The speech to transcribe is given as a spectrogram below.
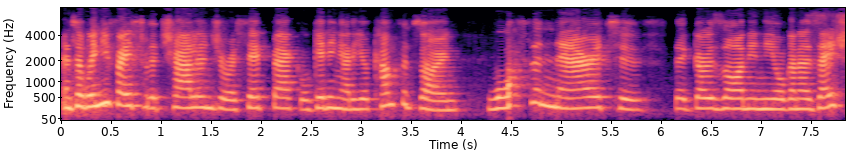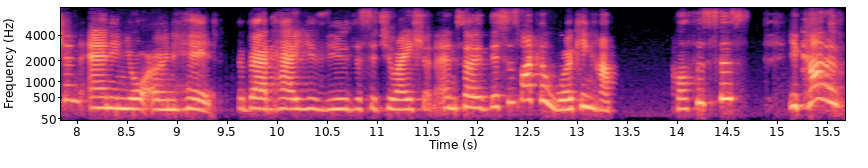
And so when you're faced with a challenge or a setback or getting out of your comfort zone, what's the narrative that goes on in the organization and in your own head about how you view the situation? And so this is like a working hypothesis. You kind of,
